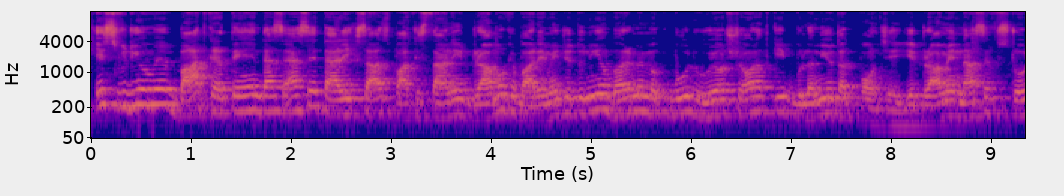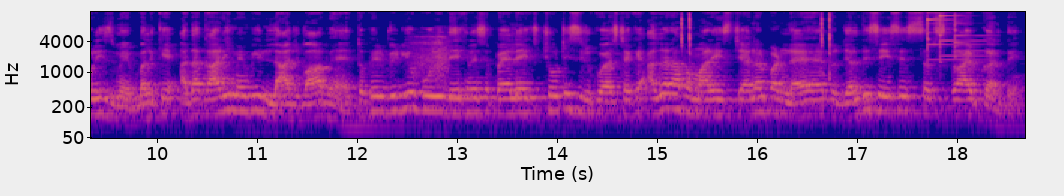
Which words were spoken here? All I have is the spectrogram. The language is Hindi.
इस वीडियो में बात करते हैं दस ऐसे तारीख साज पाकिस्तानी ड्रामों के बारे में जो दुनिया भर में मकबूल हुए और शोहरत की बुलंदियों तक पहुँचे। ये ड्रामे ना सिर्फ़ स्टोरीज में, बल्कि अदाकारी में भी लाजवाब हैं। तो फिर वीडियो पूरी देखने से पहले एक छोटी सी रिक्वेस्ट है कि अगर आप हमारे इस चैनल पर नए हैं तो जल्दी से इसे सब्सक्राइब कर दें।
